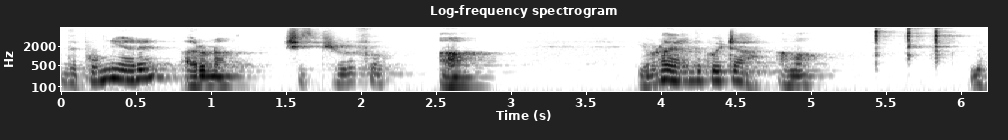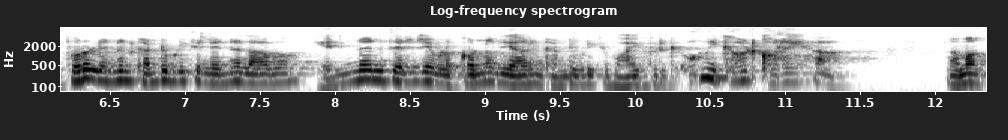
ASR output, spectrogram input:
இந்த பொண்ணு யார்? அருணா. ஷிஸ் பியூட்டிஃபுல் ஆ. எவ்வளோ இறந்து போயிட்டா? ஆமாம் இந்த பொருள் என்னன்னு கண்டுபிடிக்கிறதுல என்ன லாபம்? என்னன்னு தெரிஞ்சு இவளை கொன்னது யாருன்னு கண்டுபிடிக்க வாய்ப்பு இருக்குது ஓ oh மை காட் கொலையா? ஆமாம்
